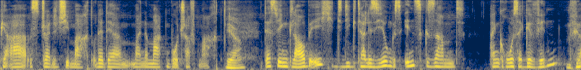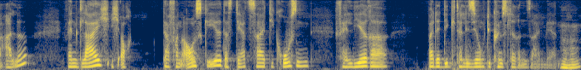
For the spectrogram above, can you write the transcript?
PR-Strategy macht oder der meine Markenbotschaft macht. Ja. Deswegen glaube ich, die Digitalisierung ist insgesamt ein großer Gewinn mhm. für alle, wenngleich ich auch davon ausgehe, dass derzeit die großen Verlierer bei der Digitalisierung die Künstlerinnen sein werden. Mhm.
